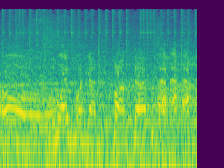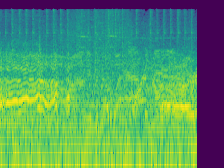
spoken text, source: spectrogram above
Oh, white boy got fucked up. I don't even know what happened there.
